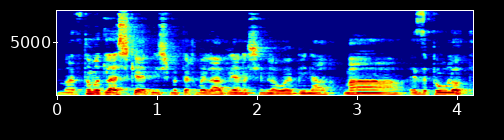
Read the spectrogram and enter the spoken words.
מה זאת אומרת להשקיע את נשמתך בלהביא אנשים לוובינר? מה, איזה פעולות?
